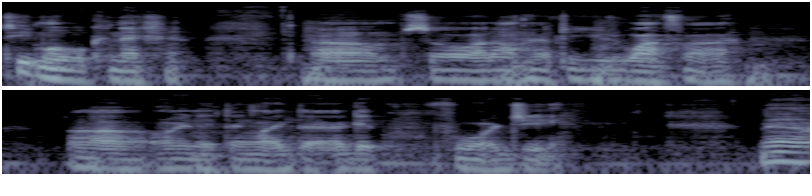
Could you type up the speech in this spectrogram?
T-Mobile connection, um, so I don't have to use Wi-Fi uh, or anything like that. I get 4G. Now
